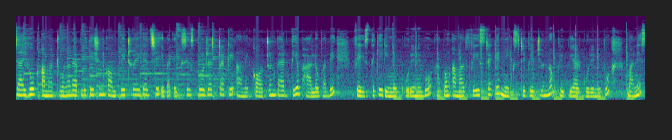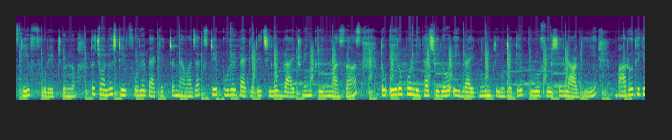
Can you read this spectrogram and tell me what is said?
যাই হোক আমার টোনার অ্যাপ্লিকেশন কমপ্লিট হয়ে গেছে। এবার এক্সেস প্রোডাক্টটাকে আমি কটন প্যাড দিয়ে ভালোভাবে ফেস থেকে রিমুভ করে নেব এবং আমার ফেসটাকে নেক্সট স্টেপের জন্য প্রিপেয়ার করে নেব মানে স্টেপ ফোরের জন্য। তো চলো স্টেপ ফোরের প্যাকেটটা নেওয়া যাক। স্টেপ ফোরের প্যাকেটে ছিল ব্রাইটনিং ক্রিম মাসাজ তো এর ওপর লেখা ছিল, এই ব্রাইটনিং ক্রিমটাকে পুরো ফেসে লাগিয়ে বারো থেকে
